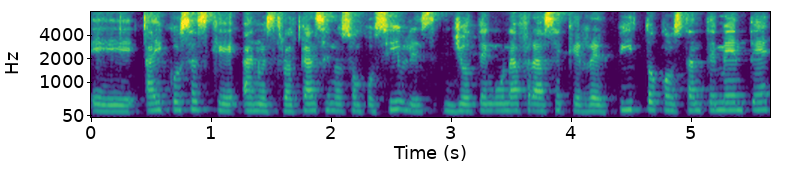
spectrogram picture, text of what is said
eh, hay cosas que a nuestro alcance no son posibles. Yo tengo una frase que repito constantemente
